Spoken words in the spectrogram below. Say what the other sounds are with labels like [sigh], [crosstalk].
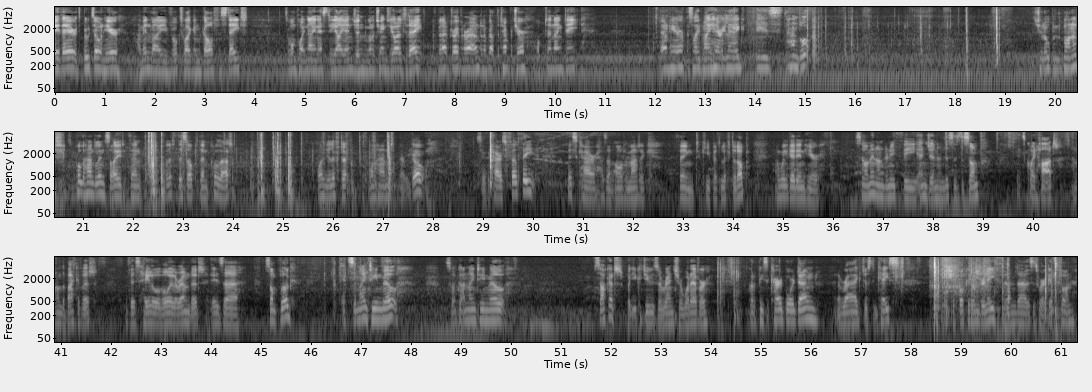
Hey there, it's Boots Bootsowen here. I'm in my Volkswagen Golf Estate. It's a 1.9 SDI engine. I'm going to change the oil today. I've been out driving around and I've got the temperature up to 90. Down here beside my hairy leg is the handle. It should open the bonnet. So pull the handle inside, then lift this up, then pull that while you lift it with one hand. There we go. See the car is filthy. This car has an automatic thing to keep it lifted up and we'll get in here. So I'm in underneath the engine and this is the sump. It's quite hot and on the back of it with this halo of oil around it is a sump plug. It's a 19 mil so I've got a 19 mil socket but you could use a wrench or whatever. Got a piece of cardboard down and a rag just in case. The bucket underneath and uh, this is where it gets fun.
